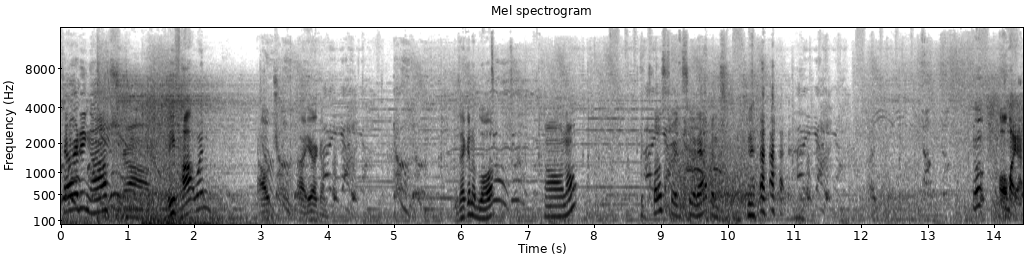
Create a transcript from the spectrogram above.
Starting off strong. Leaf hot one? Ouch. Alright, here I come. Is that gonna blow up? Oh no. Get close to it and see what happens. Oh, oh my god.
